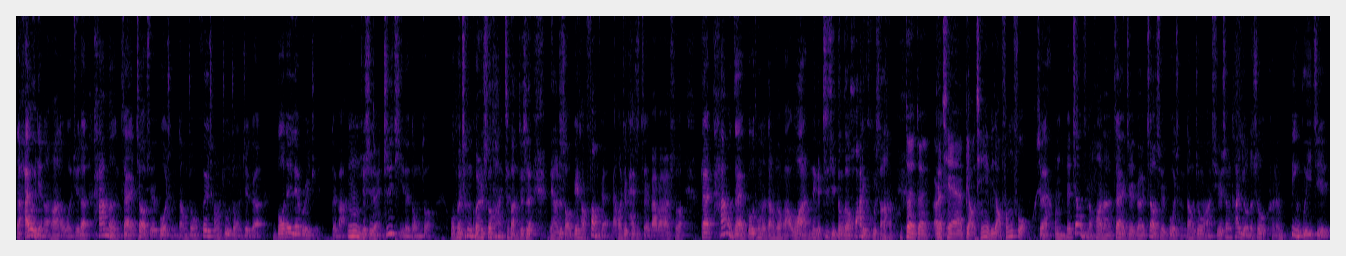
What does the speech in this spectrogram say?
那还有一点的话呢，我觉得他们在教学过程当中非常注重这个 body leverage，对吧？嗯就是肢体的动作。我们中国人说话基本上就是两只手边上放着，然后就开始嘴巴巴巴说。但他们在沟通的当中的话，哇，那个肢体动作花里胡哨。对对，而且表情也比较丰富，是吧？嗯，那这样子的话呢，在这个教学过程当中啊，学生他有的时候可能并不理解，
